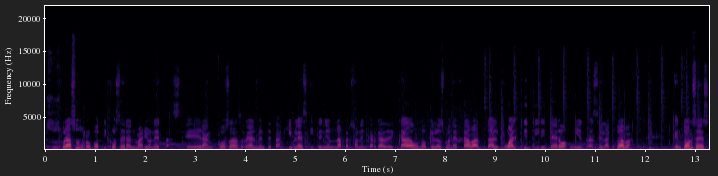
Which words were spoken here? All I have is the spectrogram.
Sus brazos robóticos eran marionetas, eran cosas realmente tangibles y tenían una persona encargada de cada uno que los manejaba tal cual titiritero mientras él actuaba. Entonces,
